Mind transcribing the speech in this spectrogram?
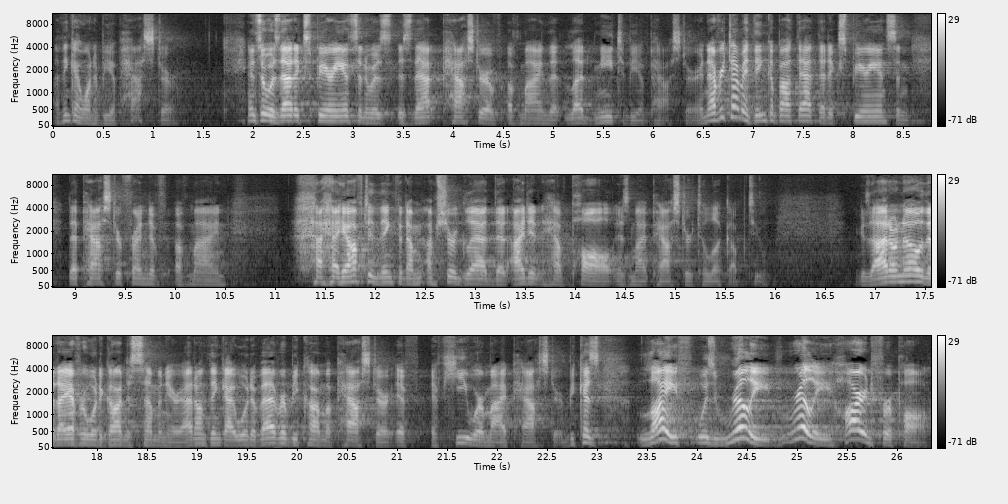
I think I want to be a pastor. And so it was that experience and it was is that pastor of, of mine that led me to be a pastor. And every time I think about that, that experience and that pastor friend of, of mine, I often think that I'm, I'm, sure glad that I didn't have Paul as my pastor to look up to. Because I don't know that I ever would have gone to seminary. I don't think I would have ever become a pastor if, if he were my pastor. Because life was really, really hard for Paul.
